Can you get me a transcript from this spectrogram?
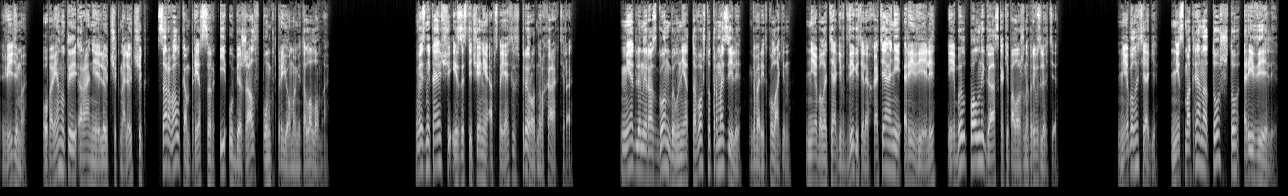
Видимо, упомянутый ранее летчик-налетчик сорвал компрессор и убежал в пункт приема металлолома. Возникающий из-за стечения обстоятельств природного характера. «Медленный разгон был не от того, что тормозили», — говорит Кулагин. «Не было тяги в двигателях, хотя они ревели, и был полный газ, как и положено при взлете». Не было тяги, несмотря на то, что ревели.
